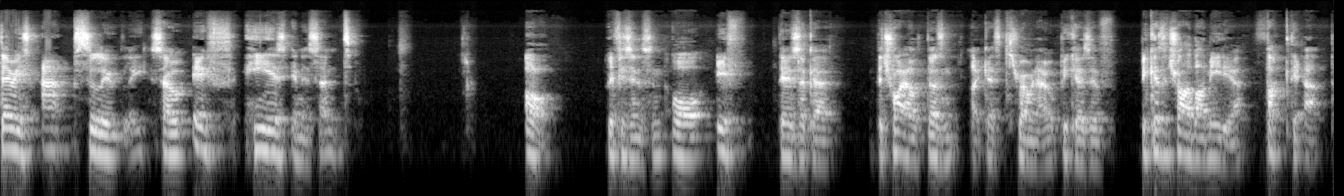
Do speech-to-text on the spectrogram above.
There is absolutely so. If he is innocent, or if he's innocent, or if there's like a the trial doesn't like gets thrown out because of because the trial by media fucked it up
